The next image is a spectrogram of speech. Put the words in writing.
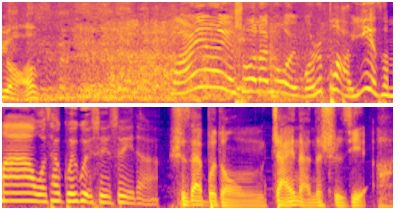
呦，王先生也说了，说我我是不好意思吗，我才鬼鬼祟祟的。实在不懂宅男的世界啊！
